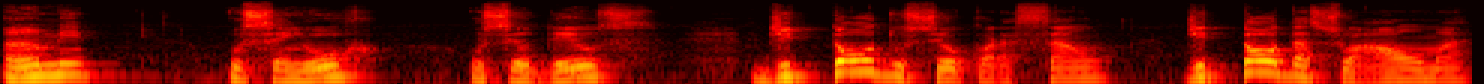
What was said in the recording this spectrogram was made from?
Ame o Senhor, o seu Deus, de todo o seu coração, de toda a sua alma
